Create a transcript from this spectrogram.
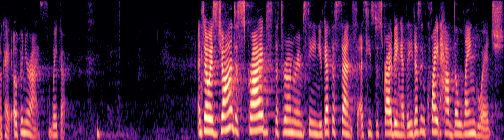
Okay, open your eyes, wake up. and so, as John describes the throne room scene, you get the sense as he's describing it that he doesn't quite have the language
